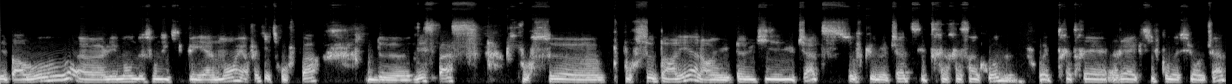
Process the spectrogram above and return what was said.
et par vous euh, les membres de son équipe également et en fait ils trouvent pas de d'espace pour se pour se parler. Alors ils peuvent utiliser du chat sauf que le chat c'est très très synchrone. Il faut être très très réactif quand on est sur le chat.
